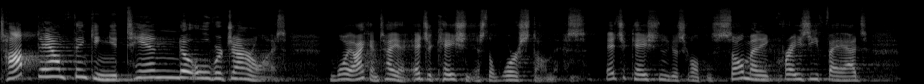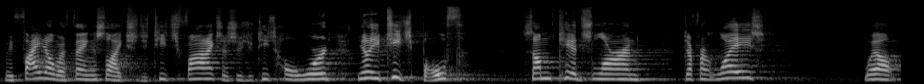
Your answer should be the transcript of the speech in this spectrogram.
Top down thinking, you tend to overgeneralize. Boy, I can tell you, education is the worst on this. Education is going through so many crazy fads. We fight over things like should you teach phonics or should you teach whole word? You know, you teach both. Some kids learn different ways. Well,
